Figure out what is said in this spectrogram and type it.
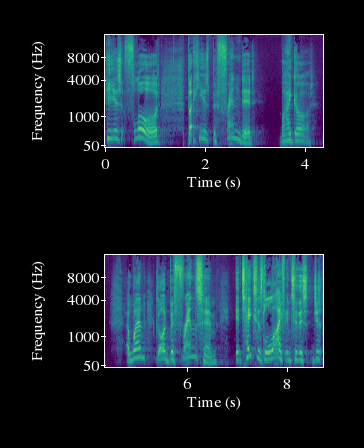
He is flawed, but he is befriended by God. And when God befriends him, it takes his life into this just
